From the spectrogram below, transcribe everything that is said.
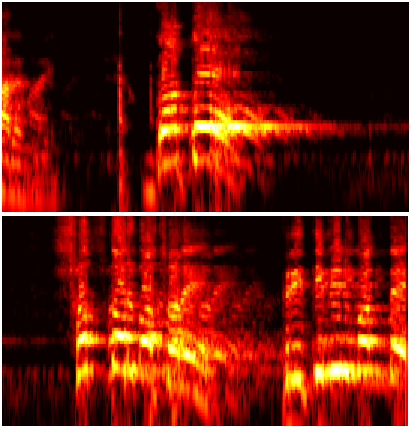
পারেন নাই। গত 70 বছরে পৃথিবীর মধ্যে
